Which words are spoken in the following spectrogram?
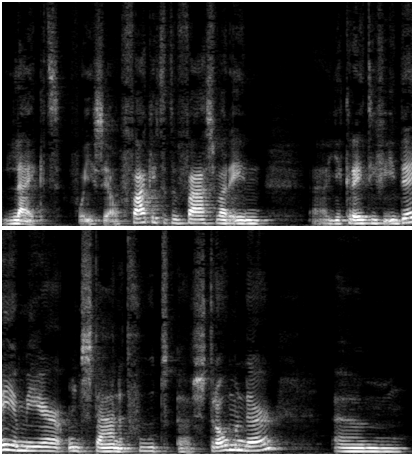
lijkt voor jezelf. Vaak is het een fase waarin uh, je creatieve ideeën meer ontstaan. Het voelt stromender. Um,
